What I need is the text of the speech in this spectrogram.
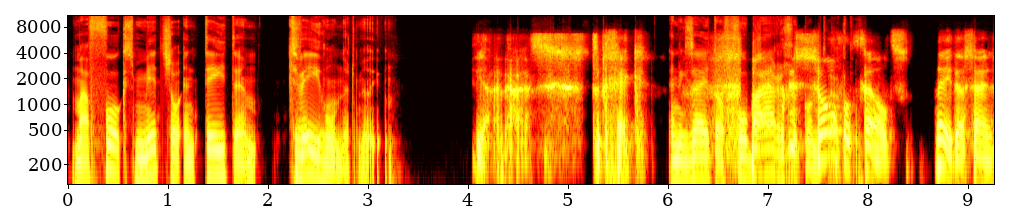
Maar Fox, Mitchell en Tatum 200 miljoen. Ja, nou, dat is te gek. En ik zei het al, voorbarige Maar er is zoveel geld. Nee, daar zijn,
